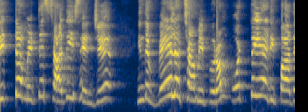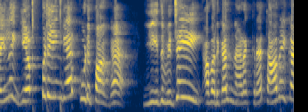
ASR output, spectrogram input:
திட்டமிட்டு சதி செஞ்சு இந்த வேலுச்சாமிபுரம் ஒத்தையடி பாதையில எப்படிங்க கொடுப்பாங்க? இது விஜய் அவர்கள் நடக்கிற தாவைக்கா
